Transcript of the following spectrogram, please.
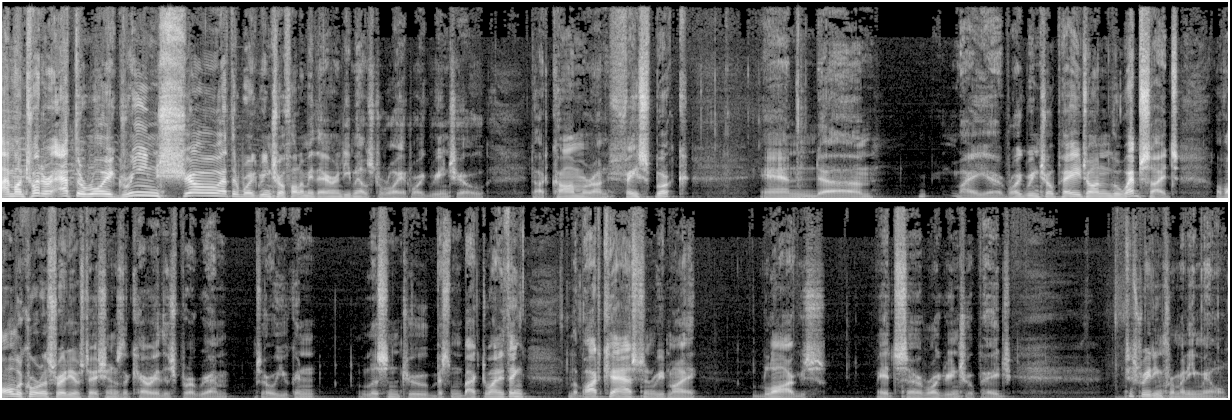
I'm on Twitter at The Roy Green Show. At The Roy Green Show. Follow me there and emails to roy at roygreenshow.com or on Facebook. And um, my uh, Roy Green Show page on the websites of all the Corus radio stations that carry this program. So you can listen to, listen back to anything, the podcast, and read my blogs. It's uh, Roy Green Show page. Just reading from an email.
